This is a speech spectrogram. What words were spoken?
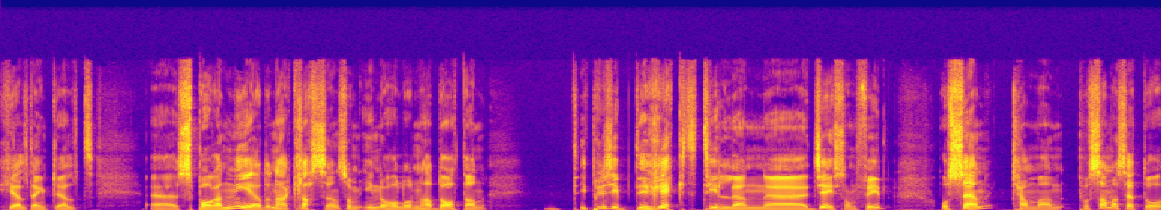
helt enkelt eh, spara ner den här klassen som innehåller den här datan i princip direkt till en eh, JSON-fil. Och sen kan man på samma sätt då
